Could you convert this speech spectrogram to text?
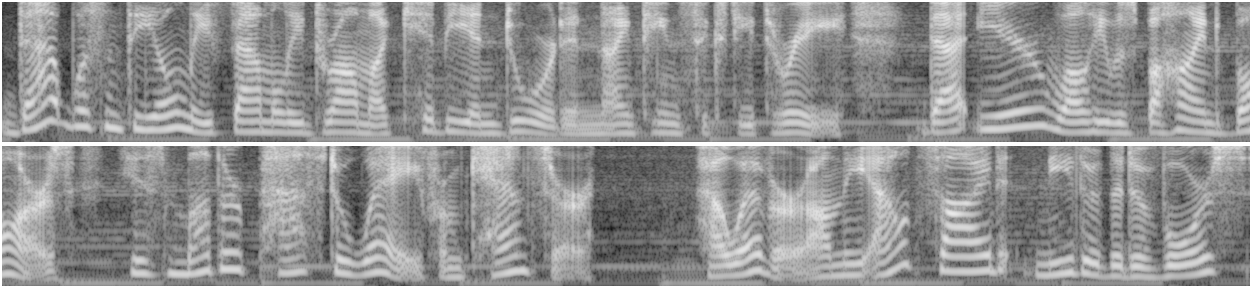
That wasn't the only family drama Kibbe endured in 1963. That year, while he was behind bars, his mother passed away from cancer. However, on the outside, neither the divorce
